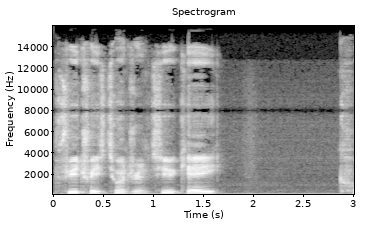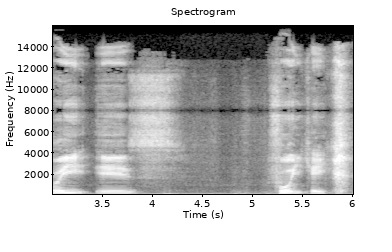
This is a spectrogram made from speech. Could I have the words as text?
Futre is 202k. Kuyt is 40k.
